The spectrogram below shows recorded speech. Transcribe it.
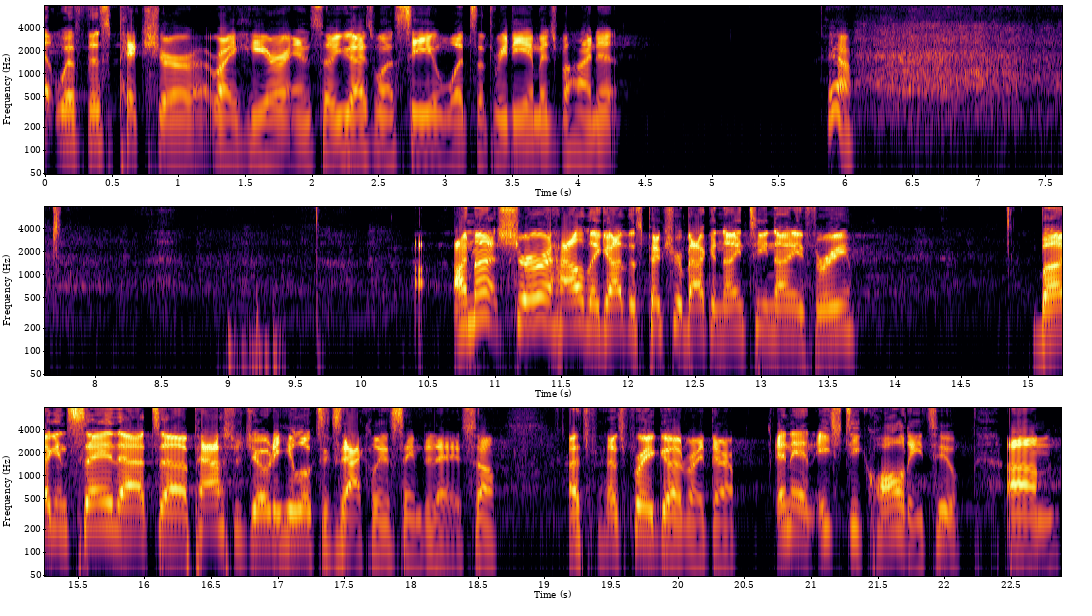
it with this picture right here, and so you guys want to see what's the 3D image behind it? Yeah. I'm not sure how they got this picture back in 1993, but I can say that uh, Pastor Jody, he looks exactly the same today. So that's, that's pretty good right there. And in HD quality, too. Um,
